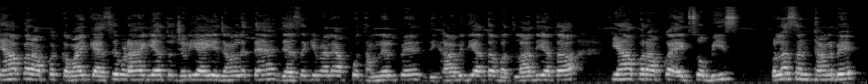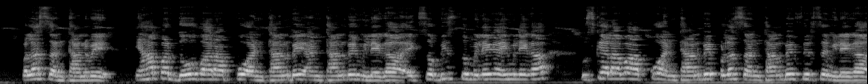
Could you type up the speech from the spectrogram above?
यहाँ पर आपका कमाई कैसे बढ़ाया गया तो चलिए आइए जान लेते हैं। जैसे कि मैंने आपको थंबनेल पे दिखा भी दिया था, बतला दिया था कि यहाँ पर आपका 120 प्लस अंठानवे प्लस अंठानवे। यहाँ पर दो बार आपको अंठानवे अंठानवे मिलेगा। 120 तो मिलेगा ही मिलेगा। उसके अलावा आपको अंठानवे प्लस अंठानवे फिर से मिलेगा।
